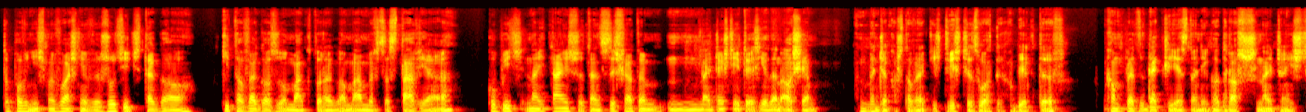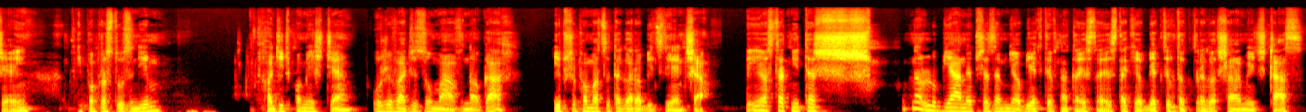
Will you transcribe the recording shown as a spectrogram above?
to powinniśmy właśnie wyrzucić tego kitowego zooma, którego mamy w zestawie, kupić najtańszy, ten ze światłem, mm, najczęściej to jest 1.8, będzie kosztował jakieś 200 zł obiektyw. Komplet dekli jest do niego droższy najczęściej i po prostu z nim chodzić po mieście, używać zooma w nogach i przy pomocy tego robić zdjęcia. I ostatni też no, lubiany przeze mnie obiektyw, no to jest, to jest taki obiektyw, do którego trzeba mieć czas.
